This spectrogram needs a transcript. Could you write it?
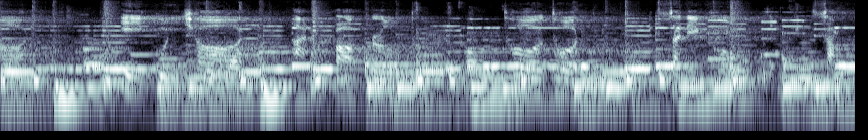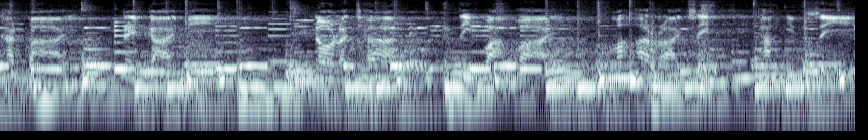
อนอีกุญชรอันปลอบโปร่งโททนเสน่ห์คงสำคัญหมายในกายมีนรชาติ ติวางวาย มะอารายสิ้นทั้งอินทรีย์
